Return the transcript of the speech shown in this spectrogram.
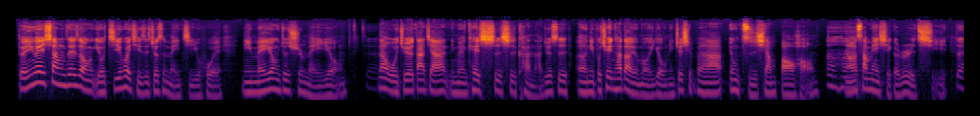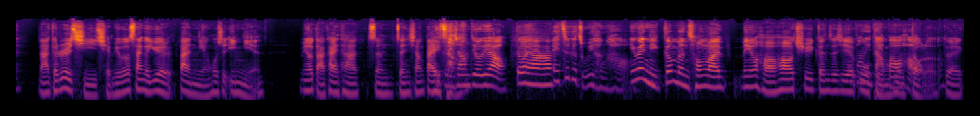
对，因为像这种有机会，其实就是没机会。你没用就是没用。对那我觉得大家你们可以试试看呐，就是呃，你不确定它到底有没有用，你就先把它用纸箱包好，嗯、然后上面写个日期。对，哪个日期以前，比如说三个月、半年或是一年，没有打开它，真真箱带走，真箱丢掉。对啊，哎，这个主意很好，因为你根本从来没有好好去跟这些物品互动了。对，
